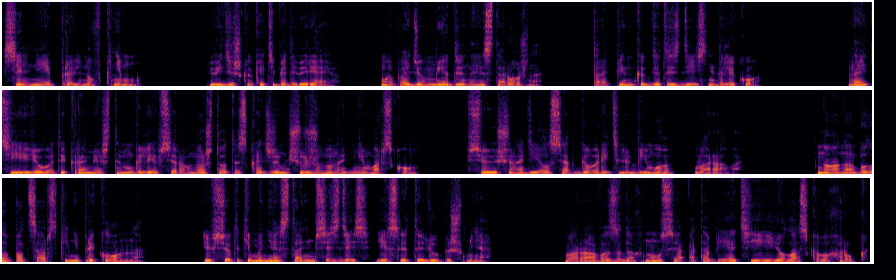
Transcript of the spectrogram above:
сильнее прильнув к нему. «Видишь, как я тебе доверяю. Мы пойдем медленно и осторожно. Тропинка где-то здесь, недалеко. Найти ее в этой кромешной мгле все равно, что отыскать жемчужину на дне морском. Все еще надеялся отговорить любимую Варава. Но она была по-царски непреклонна. «И все-таки мы не останемся здесь, если ты любишь меня». Варава задохнулся от объятий ее ласковых рук.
